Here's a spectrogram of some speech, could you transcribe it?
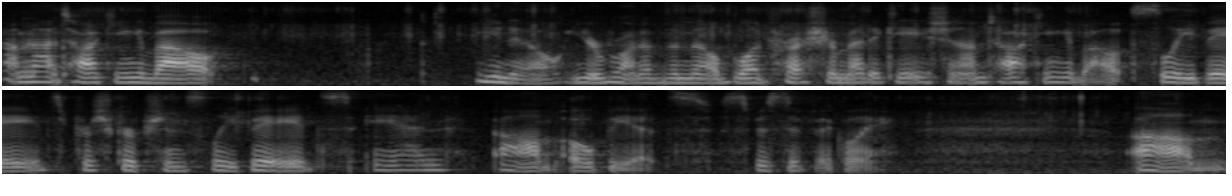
I'm not talking about you know, your run of the mill blood pressure medication. I'm talking about sleep aids, prescription sleep aids, and um, opiates specifically. Um,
